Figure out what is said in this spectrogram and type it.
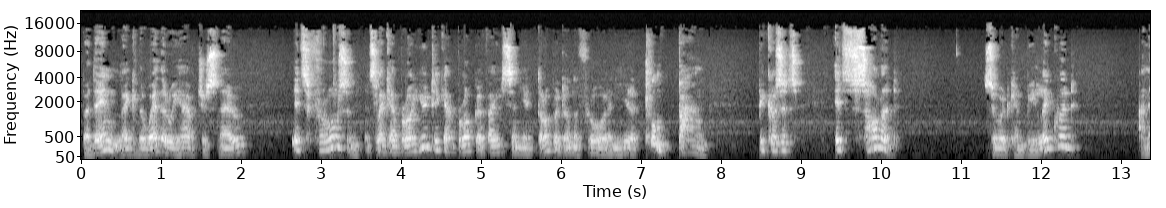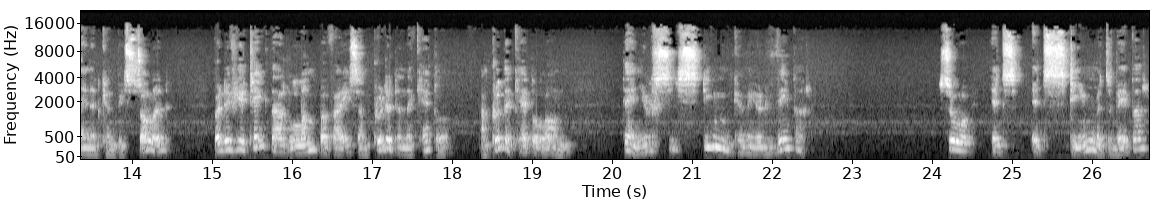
But then, like the weather we have just now, it's frozen. It's like a block. You take a block of ice and you drop it on the floor and you hear a clump bang because it's it's solid. So it can be liquid and then it can be solid. But if you take that lump of ice and put it in the kettle and put the kettle on, then you'll see steam coming out, vapor. So it's it's steam, it's vapor.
